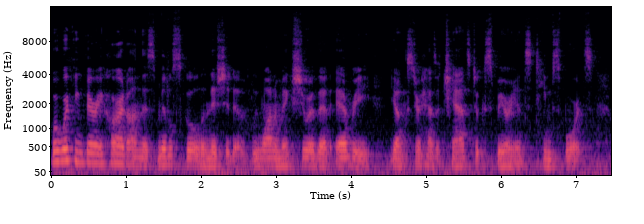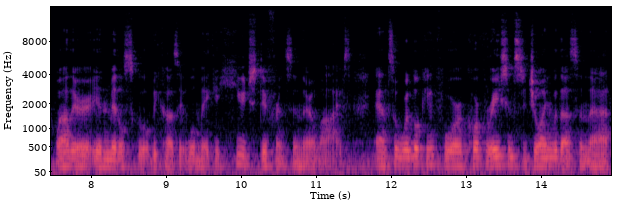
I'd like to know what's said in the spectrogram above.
We're working very hard on this middle school initiative. We want to make sure that every youngster has a chance to experience team sports while they're in middle school because it will make a huge difference in their lives. And so we're looking for corporations to join with us in that.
